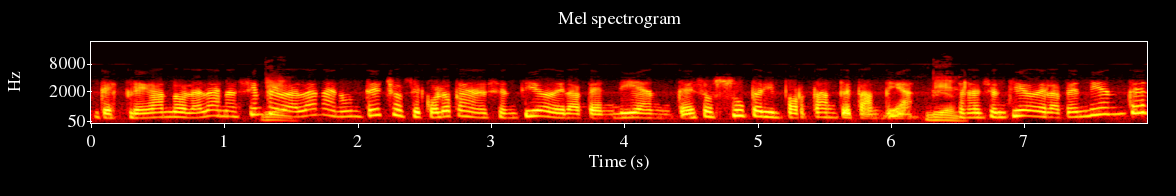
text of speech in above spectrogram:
desplegando la lana. Siempre la lana en un techo se coloca en el sentido de la pendiente, eso es súper importante también. En el sentido de la pendiente,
